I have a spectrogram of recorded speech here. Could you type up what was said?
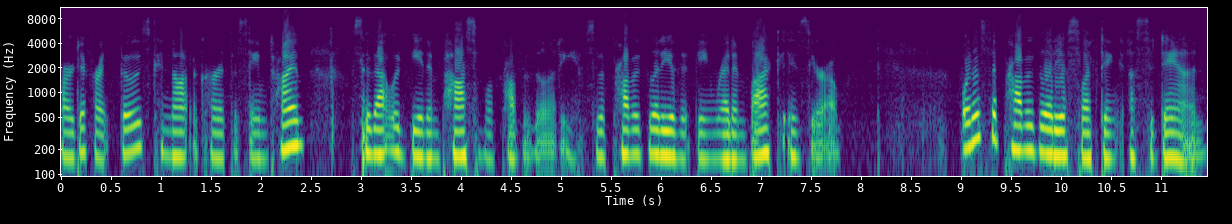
are different, those cannot occur at the same time, so that would be an impossible probability. So the probability of it being red and black is zero. What is the probability of selecting a sedan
